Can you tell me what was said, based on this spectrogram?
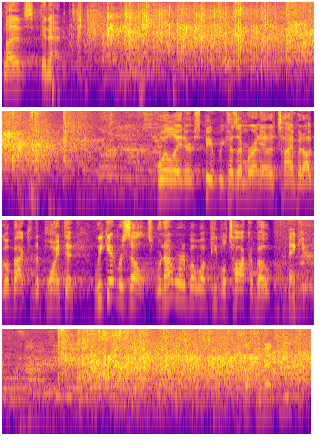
Lennox, and Addington. Will later, Speaker, because I'm running out of time, but I'll go back to the point that we get results. We're not worried about what people talk about. Thank you. Supplementary.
